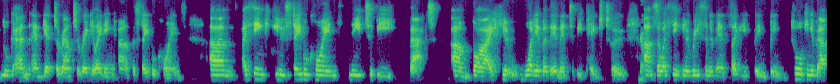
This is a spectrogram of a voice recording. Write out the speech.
look and, and get around to regulating uh, the stablecoins. Um, I think you know stablecoins need to be backed um, by you know whatever they're meant to be pegged to. Yeah. Um, so I think you know recent events like you've been been talking about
